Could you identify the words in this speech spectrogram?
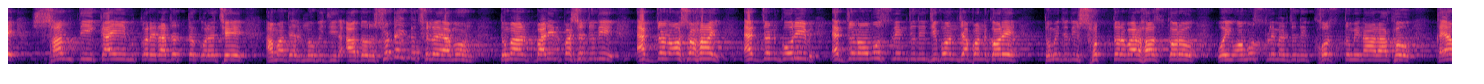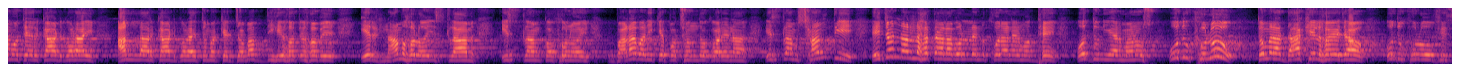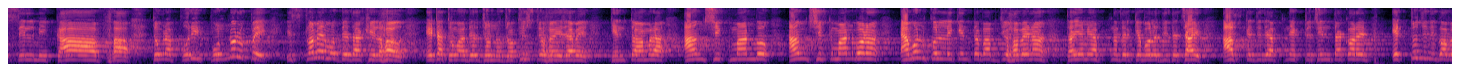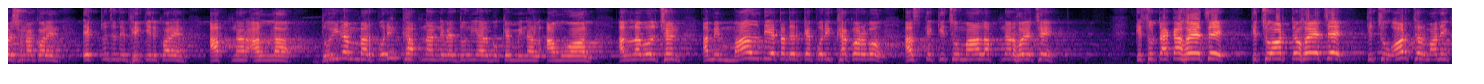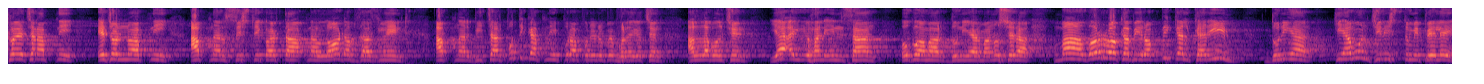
শান্তি কায়েম করে রাজত্ব করেছে। আমাদের নবীজির আদর্শটাই তো ছিল এমন। তোমার বাড়ির পাশে যদি একজন অসহায়, একজন গরিব, একজন অমুসলিম যদি জীবন যাপন করে তুমি যদি সত্তর বার হজ করো, ওই অমুসলিমের যদি খোঁজ তুমি না রাখো, কেয়ামতের কাঠ গড়ায় আল্লাহর কাঠ গড়ায় তোমাকে জবাবদিহি হতে হবে। এর নাম হলো ইসলাম। ইসলাম কখনোই বাড়াবাড়িকে পছন্দ করে না। ইসলাম শান্তি। এই জন্য আল্লাহ তাআলা বললেন কোরআনের মধ্যে, ও দুনিয়ার মানুষ উদু খুলু তোমরা দাখিল হয়ে যাও। উদখুলু ফিস সিলমি কাফা তোমরা পরিপূর্ণরূপে ইসলামের মধ্যে দাখিল হও। এটা তোমাদের জন্য যথেষ্ট হয়ে যাবে। কিন্তু আমরা আংশিক মানব আংশিক মানব না, এমন করলে কিন্তু বাবজি হবে না। তাই আমি আপনাদেরকে বলে দিতে চাই, আজকে যদি আপনি একটু চিন্তা করেন, একটু যদি গবেষণা করেন, একটু যদি ফিকির করেন, আপনার আল্লাহ দুই নাম্বার পরীক্ষা আপনার নেবে দুনিয়ার বুকে মিনাল আমওয়াল। আল্লাহ বলছেন, আমি মাল দিয়ে তাদেরকে পরীক্ষা করব। আজকে কিছু মাল আপনার হয়েছে, কিছু টাকা হয়েছে, কিছু অর্থ হয়েছে কিছু অর্থের মালিক হয়েছেন আপনি। এজন্য আপনি আপনার সৃষ্টিকর্তা, আপনার লর্ড অফ জাজমেন্ট আপনার বিচারপতিকে আপনি পুরাপুরি রূপে ভুলে গেছেন। আল্লাহ বলছেন, ইয়া আইয়ুহাল ইনসান, ওগো আমার দুনিয়ার মানুষেরা, মা গর্র কবি রব্বিকাল করিম, দুনিয়ার কি এমন জিনিস তুমি পেলে?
